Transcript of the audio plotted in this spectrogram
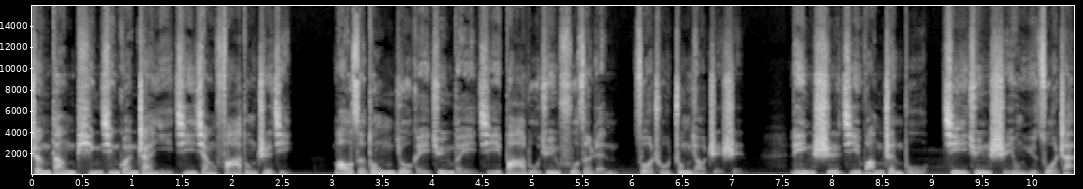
正当平型关战役即将发动之际，毛泽东又给军委及八路军负责人作出重要指示：林师及王震部冀军使用于作战，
